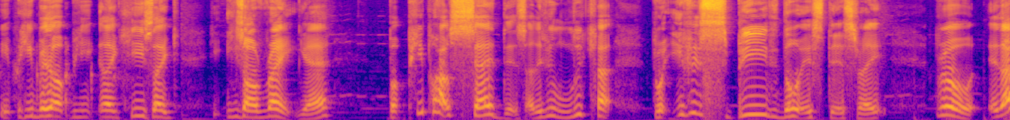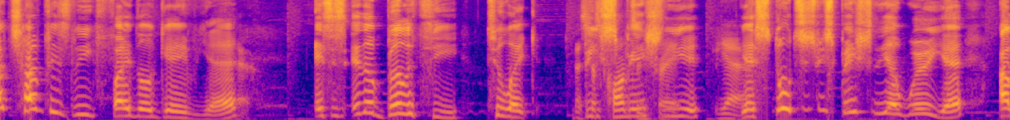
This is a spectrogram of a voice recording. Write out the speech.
he, he made up he like he's like he's alright, yeah. But people have said this, and if you look at bro, even Speed noticed this, right? Bro, in that Champions League final game, yeah, Yeah. it's his inability to like Let's be spatially Yeah. Yes, don't just be spatially aware, yeah. I,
